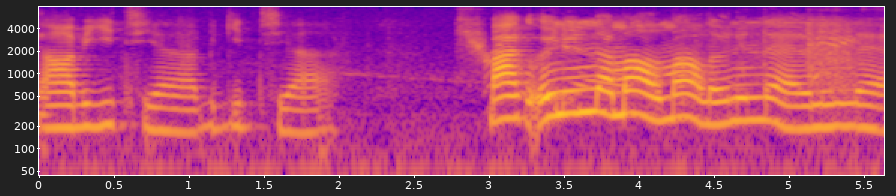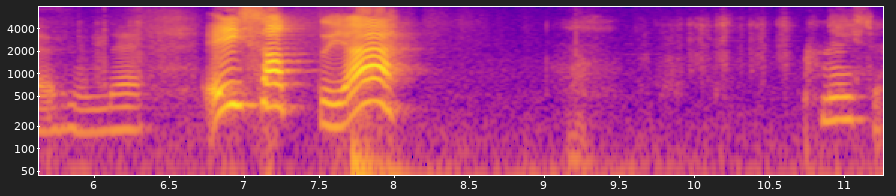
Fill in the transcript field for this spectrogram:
Ya bir git ya, bir git ya. Bak önünde mal mal önünde önünde önünde. Ey sattı ya. Neyse.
